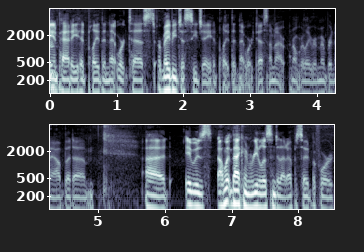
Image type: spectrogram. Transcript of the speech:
Mhm. and Patty had played the network test, or maybe just CJ had played the network test. I'm not, I don't really remember now, but um, uh, it was. I went back and re-listened to that episode before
